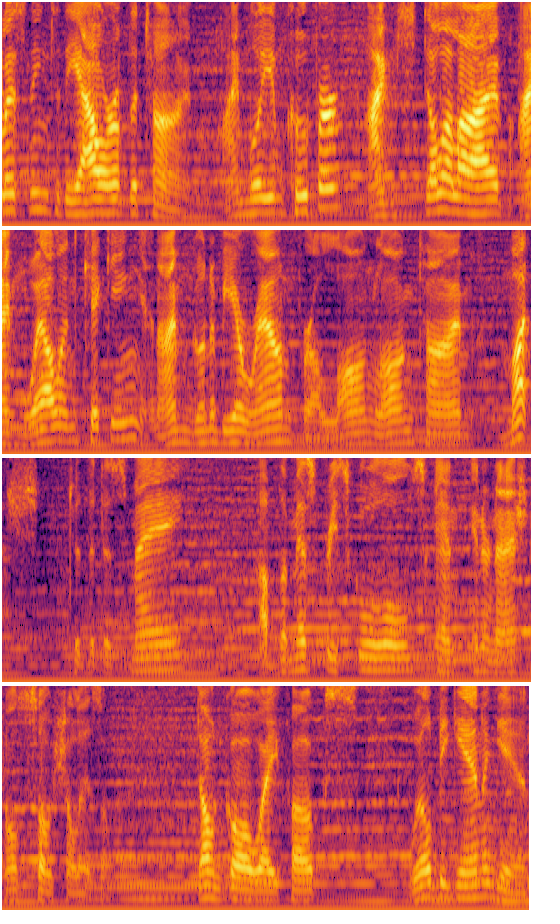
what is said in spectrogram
You're listening to the Hour of the Time. I'm William Cooper. I'm still alive. I'm well and kicking, and I'm going to be around for a long, long time, much to the dismay of the mystery schools and international socialism. Don't go away, folks. We'll begin again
